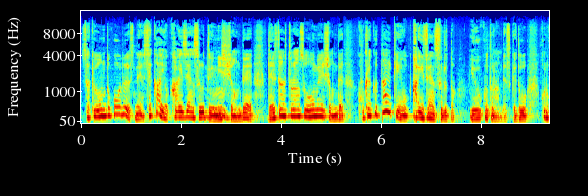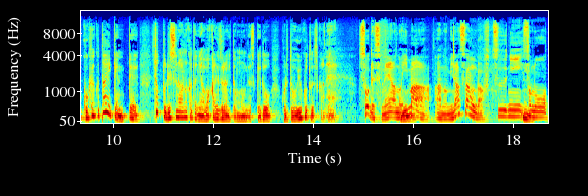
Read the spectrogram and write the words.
先ほどのところでですね、世界を改善するというミッションで、うん、デジタルトランスフォーメーションで顧客体験を改善すると。いうことなんですけど、この顧客体験って、ちょっとリスナーの方には分かりづらいと思うんですけど、これどういうことですかね？そうですね。あの、うん、今、あの、皆さんが普通に、その、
